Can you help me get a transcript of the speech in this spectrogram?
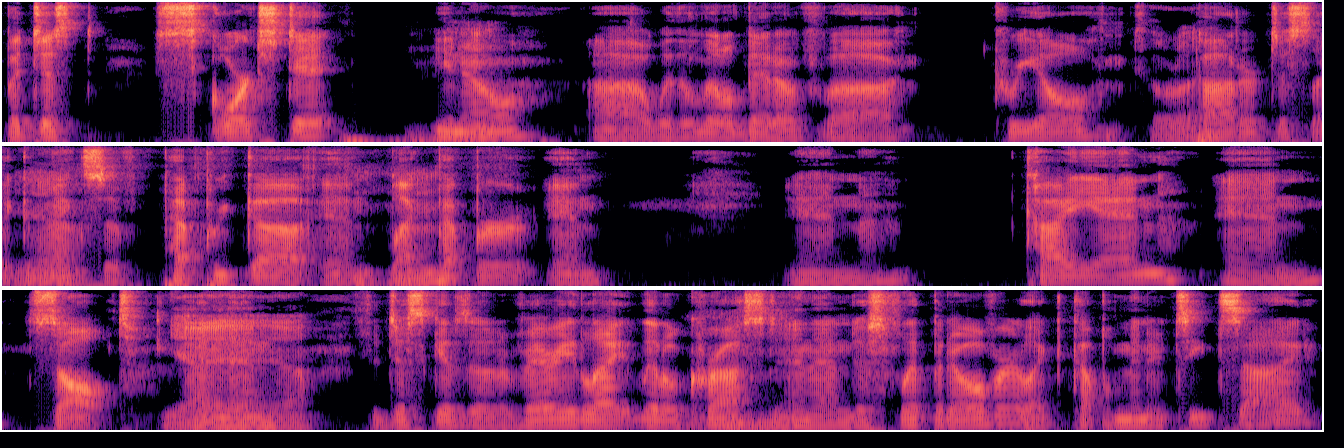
but just scorched it, you Mhm. know, uh, with a little bit of uh, Creole Totally. powder, just like a mix of paprika and black Mhm. pepper and and cayenne and salt. Yeah. and yeah. then yeah. it just gives it a very light little crust, Mhm. and then just flip it over like a couple minutes each side.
